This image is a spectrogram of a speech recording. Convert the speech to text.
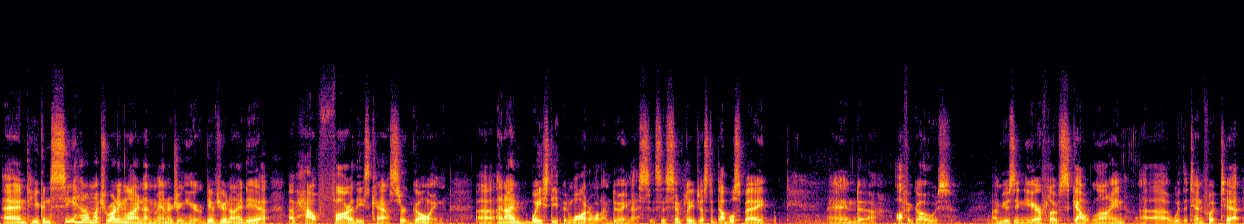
And you can see how much running line I'm managing here. It gives you an idea of how far these casts are going. Uh, and I'm waist deep in water while I'm doing this. This is simply just a double spey and uh, off it goes. I'm using the Airflo Scout line uh, with the 10 foot tip.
